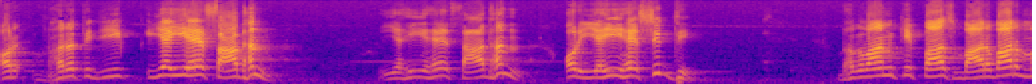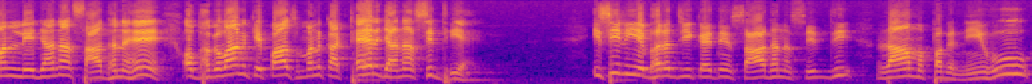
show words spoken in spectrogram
और भरत जी, यही है साधन। यही है साधन और यही है सिद्धि। भगवान के पास बार बार मन ले जाना साधन है और भगवान के पास मन का ठहर जाना सिद्धि है। इसीलिए भरत जी कहते हैं, साधन सिद्धि, राम पग नेहू,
